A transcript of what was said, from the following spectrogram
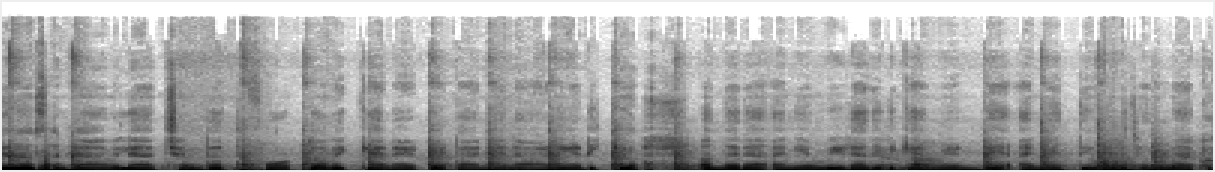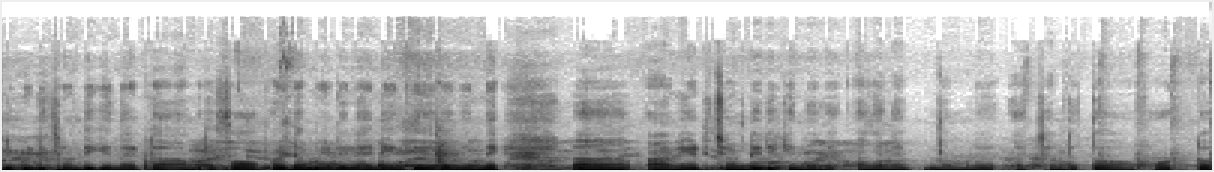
പിറ്റേ ദിവസം രാവിലെ അച്ഛന്റെ ഫോട്ടോ വെക്കാനായിട്ട് അനിയൻ ആണി അടിക്കുക. അന്നേരം അനിയൻ വീഴാതിരിക്കാൻ വേണ്ടി അനിയത്തി ഓടിച്ചൊന്ന് ബാക്കിൽ പിടിച്ചുകൊണ്ടിരിക്കുന്ന കേട്ടോ. അവിടെ സോഫയുടെ മുകളിൽ അനിയൻ കയറി നിന്ന് ആണി അടിച്ചുകൊണ്ടിരിക്കുന്നത് അങ്ങനെ നമ്മൾ അച്ഛന്റെ ഫോട്ടോ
